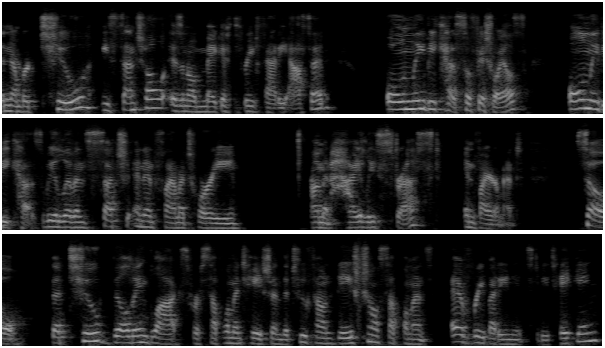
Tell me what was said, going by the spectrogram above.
The number two essential is an omega 3 fatty acid, only because, so fish oils, only because we live in such an inflammatory um, and highly stressed environment. So the two building blocks for supplementation, the two foundational supplements everybody needs to be taking,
